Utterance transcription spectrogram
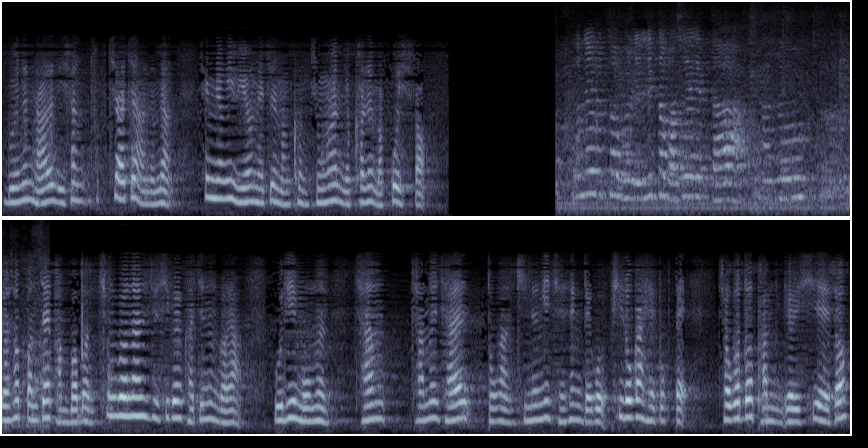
물은 나흘 이상 섭취하지 않으면 생명이 위험해질 만큼 중요한 역할을 맡고 있어. 오늘부터 물 1리터 마셔야겠다. 나도. 여섯 번째 방법은 충분한 휴식을 가지는 거야. 우리 몸은 잠, 잠을 잘 동안 기능이 재생되고 피로가 회복돼. 적어도 밤 10시에서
